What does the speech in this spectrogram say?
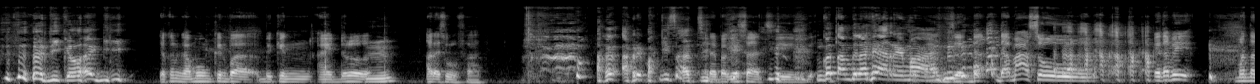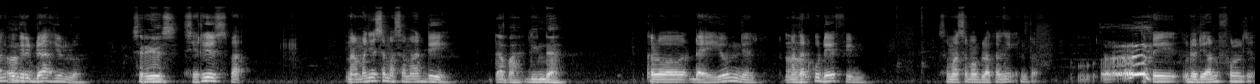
Dike lagi. Ya kan nggak mungkin pak bikin idol Hmm. ada sulfat. Arep pagi saji. Saya pakai saji. Engkau tampilannya Areman. Tidak masuk. Eh tapi mantanku mirip Dahyun loh. Serius? Serius pak. Namanya sama-sama D. Apa? Dinda. Kalau Dahyun ya mantanku Devin. Sama-sama belakangnya pak. Tapi udah di unfold.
